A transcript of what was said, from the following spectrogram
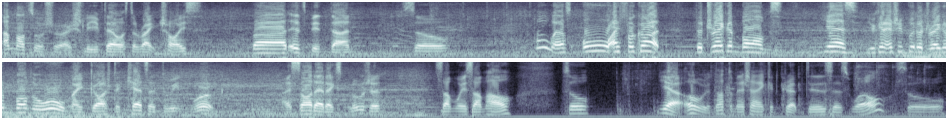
I'm not so sure actually if that was the right choice. But it's been done. So... Oh well. Oh, I forgot! The dragon bombs! Yes, you can actually put a dragon bomb. Oh my gosh, the cats are doing work. I saw that explosion some way somehow. So yeah, oh, not to mention I can grab this as well, so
